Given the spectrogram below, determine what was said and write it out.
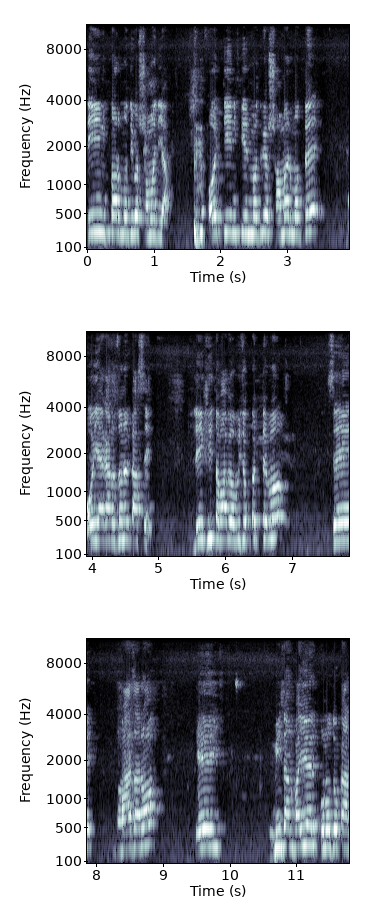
তিন কর্মদিবস সময় দিয়া, ওই তিন কর্মদিবস সময়ের মধ্যে ওই এগারো জনের কাছে লিখিতভাবে অভিযোগ করতে যে বাজারও এই মিজান ভাইয়ের কোনো দোকান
